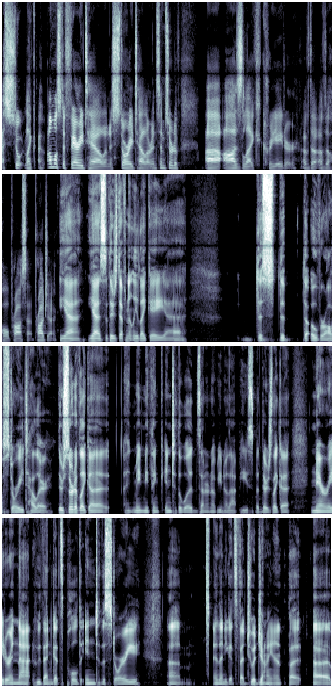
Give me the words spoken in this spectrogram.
a story, like almost a fairy tale and a storyteller and some sort of uh, Oz-like creator of the of the whole process project. yeah, yeah. So there's definitely like a uh, this the the overall storyteller. There's sort of like a. It made me think Into the Woods. I don't know if you know that piece, but there's like a narrator in that who then gets pulled into the story, um, and then he gets fed to a giant. But uh,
